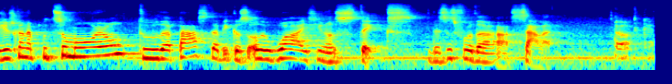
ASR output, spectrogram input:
We're just gonna put some oil to the pasta because otherwise, you know, sticks. This is for the salad. Ok.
